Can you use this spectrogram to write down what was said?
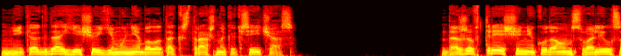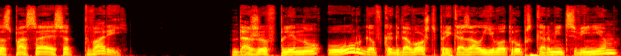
Никогда еще ему не было так страшно, как сейчас. Даже в трещине, куда он свалился, спасаясь от тварей, даже в плену у ургов, когда вождь приказал его труп скормить свиньям,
